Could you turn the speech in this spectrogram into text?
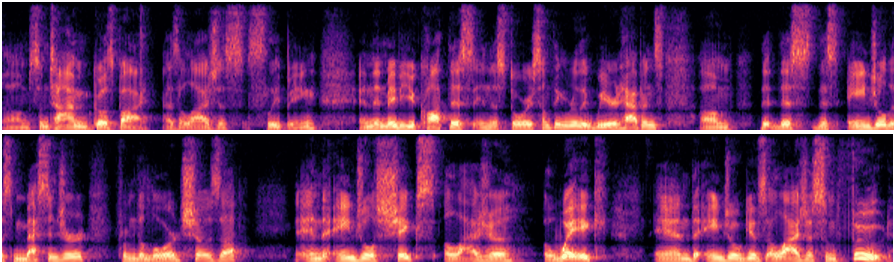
Um, some time goes by as Elijah's sleeping, and then maybe you caught this in the story. Something really weird happens. Um, this this angel, this messenger from the Lord, shows up, and the angel shakes Elijah awake, and the angel gives Elijah some food.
